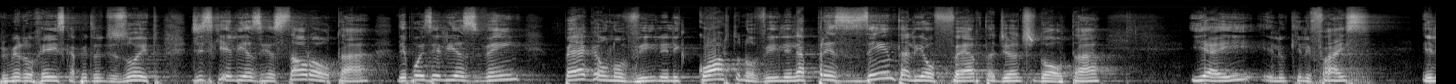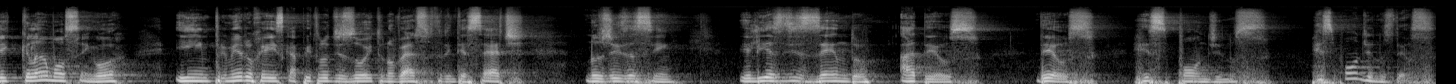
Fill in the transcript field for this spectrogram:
1 Reis, capítulo 18, diz que Elias restaura o altar, depois Elias vem, pega o novilho, ele corta o novilho, ele apresenta ali a oferta diante do altar, e aí ele, o que ele faz? Ele clama ao Senhor, e em 1 Reis, capítulo 18, no verso 37, nos diz assim: Elias dizendo a Deus: Deus, responde-nos Responde-nos, Deus.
